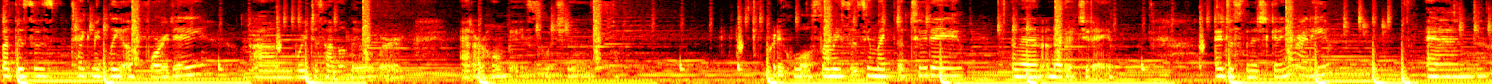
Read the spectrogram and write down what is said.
But this is technically a four day. Um, we just have a layover at our home base, which is pretty cool. So it makes it seem like a two day and then another two day. I just finished getting ready and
